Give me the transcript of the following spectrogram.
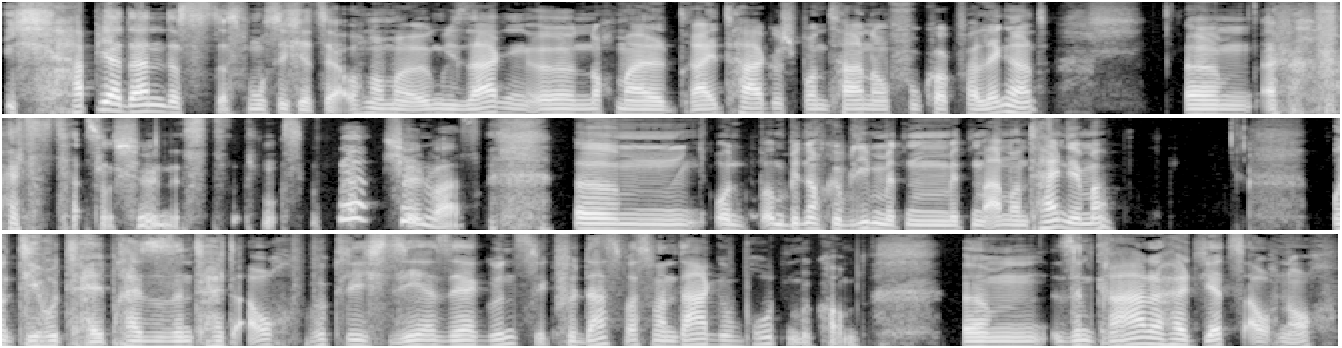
Ich habe ja dann, das das muss ich jetzt ja auch noch mal irgendwie sagen, äh, noch mal drei Tage spontan auf Phuoc verlängert. Ähm, einfach weil es da so schön ist. schön war's. Ähm, und, und bin noch geblieben mit einem mit einem anderen Teilnehmer. Und die Hotelpreise sind halt auch wirklich sehr, sehr günstig für das, was man da geboten bekommt. Ähm, sind gerade halt jetzt auch noch,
